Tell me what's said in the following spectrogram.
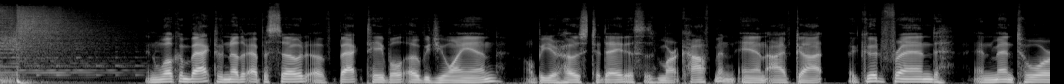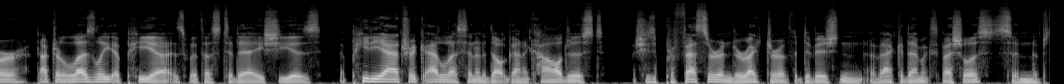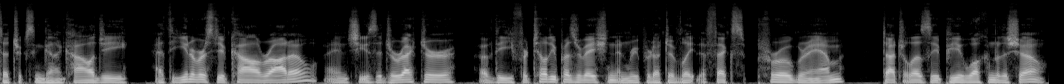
And welcome back to another episode of Backtable OBGYN. I'll be your host today. This is Mark Hoffman, and I've got a good friend and mentor, Dr. Leslie Appiah, is with us today. She is a pediatric, adolescent, and adult gynecologist She's a professor and director of the Division of Academic Specialists in Obstetrics and Gynecology at the University of Colorado, and she's the director of the Fertility Preservation and Reproductive Late Effects Program. Dr. Leslie Appiah, welcome to the show.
